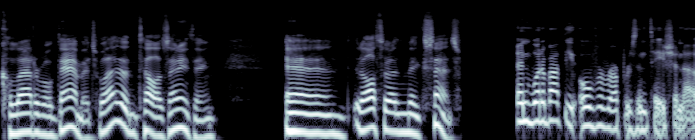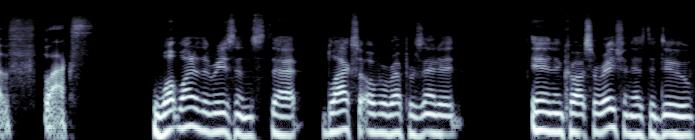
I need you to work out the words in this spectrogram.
collateral damage. Well, that doesn't tell us anything. And it also doesn't make sense. And what about the overrepresentation of blacks? What one of the reasons that blacks are overrepresented in incarceration has to do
